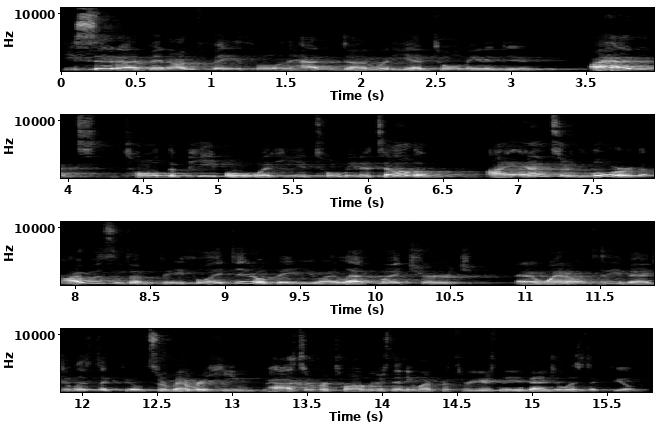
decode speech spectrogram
He said I'd been unfaithful and hadn't done what he had told me to do. I hadn't told the people what he had told me to tell them. I answered, Lord, I wasn't unfaithful. I did obey you. I left my church and I went out to the evangelistic field. So remember, he pastored for 12 years, then he went for three years in the evangelistic field.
